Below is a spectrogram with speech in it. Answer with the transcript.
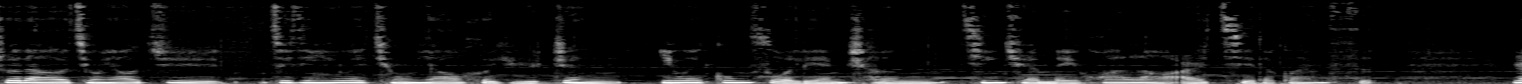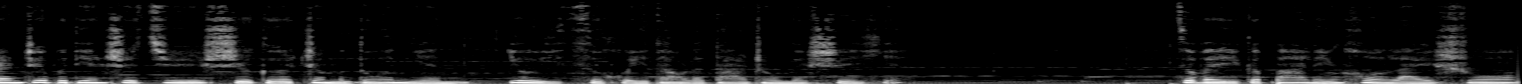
说到琼瑶剧，最近因为琼瑶和于正因为宫锁连城清泉梅花烙而起的官司，让这部电视剧时隔这么多年又一次回到了大众的视野。作为一个八零后来说，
